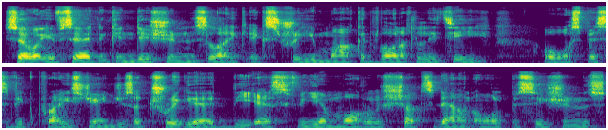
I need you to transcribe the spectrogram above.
So if certain conditions like extreme market volatility or specific price changes are triggered, the SVM model shuts down all positions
